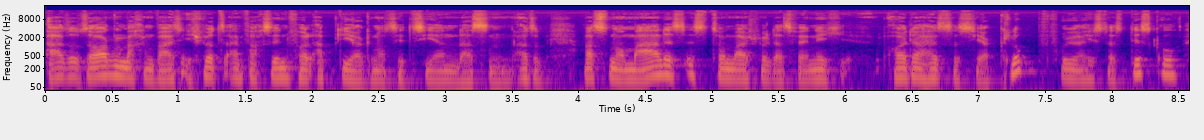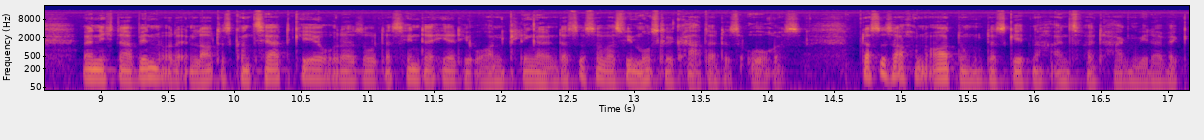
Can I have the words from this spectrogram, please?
Also Sorgen machen weiß ich, ich würde es einfach sinnvoll abdiagnostizieren lassen. Also was Normales ist zum Beispiel, dass wenn ich, heute heißt es ja Club, früher hieß das Disco, wenn ich da bin oder in lautes Konzert gehe oder so, dass hinterher die Ohren klingeln. Das ist sowas wie Muskelkater des Ohres. Das ist auch in Ordnung, das geht nach ein, zwei Tagen wieder weg.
